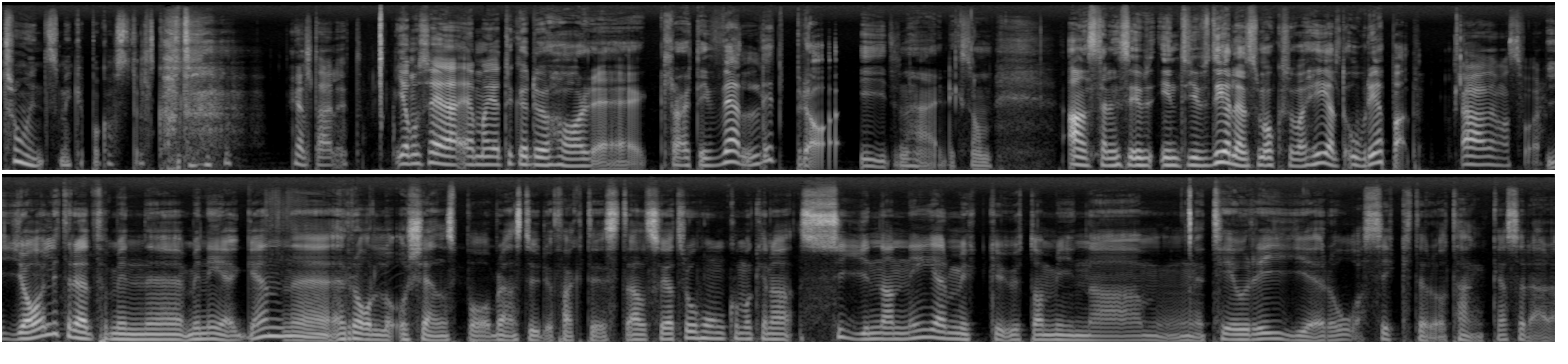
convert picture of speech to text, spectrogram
tror inte så mycket på kosttillskott. helt ärligt. Jag måste säga Emma, jag tycker du har eh, klarat dig väldigt bra i den här liksom, anställningsintervjusdelen som också var helt orepad. Ja, den var svår. Jag är lite rädd för min, eh, min egen eh, roll och tjänst på Brand Studio faktiskt. Alltså jag tror hon kommer kunna syna ner mycket utav mina mm, teorier och åsikter och tankar sådär.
